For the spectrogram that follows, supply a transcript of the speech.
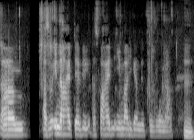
Ähm, also innerhalb der, das war halt ein ehemaliger Mitbewohner. Hm.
